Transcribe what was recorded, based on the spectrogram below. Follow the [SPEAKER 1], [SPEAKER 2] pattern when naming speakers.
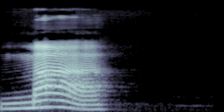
[SPEAKER 1] my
